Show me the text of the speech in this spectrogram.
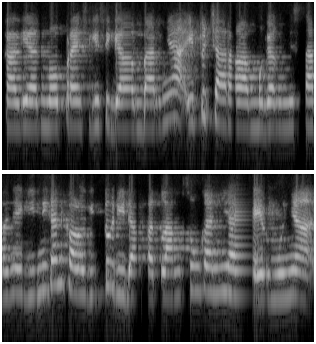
kalian mau presisi gambarnya itu cara megang mistarnya gini kan kalau gitu didapat langsung kan ya ilmunya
